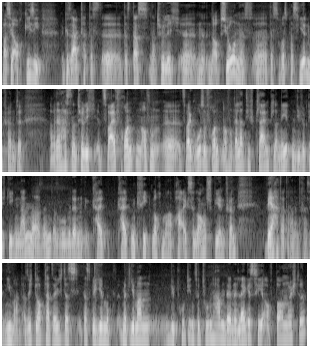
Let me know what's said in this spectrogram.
was ja auch Gysi gesagt hat, dass, äh, dass das natürlich äh, eine Option ist, äh, dass sowas passieren könnte, aber dann hast du natürlich zwei Fronten auf dem, äh, zwei große Fronten auf einem relativ kleinen Planeten, die wirklich gegeneinander sind, also wo wir Kalt, Kalten Krieg noch mal par excellence spielen können. Wer hat daran Interesse? Niemand. Also ich glaube tatsächlich, dass, dass wir hier mit, mit jemandem wie Putin zu tun haben, der eine Legacy aufbauen möchte,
